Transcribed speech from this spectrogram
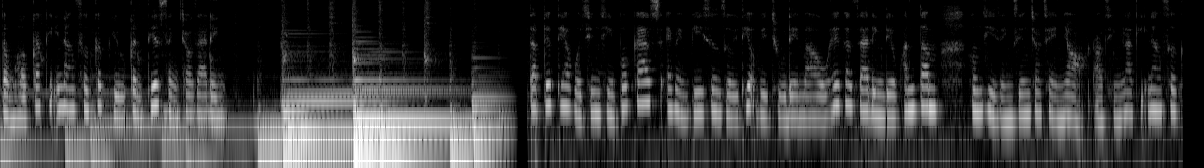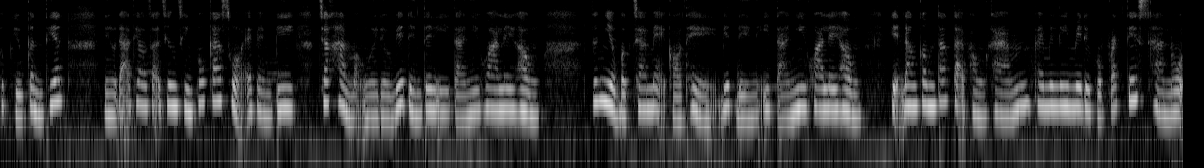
Tổng hợp các kỹ năng sơ cấp cứu cần thiết dành cho gia đình. Tập tiếp theo của chương trình podcast, F&B xin giới thiệu về chủ đề mà hầu hết các gia đình đều quan tâm, không chỉ dành riêng cho trẻ nhỏ, đó chính là kỹ năng sơ cấp cứu cần thiết. Nếu đã theo dõi chương trình podcast của F&B, chắc hẳn mọi người đều biết đến tên y tá nhi khoa Lê Hồng. Rất nhiều bậc cha mẹ có thể biết đến y tá nhi khoa Lê Hồng, hiện đang công tác tại phòng khám Family Medical Practice Hà Nội.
